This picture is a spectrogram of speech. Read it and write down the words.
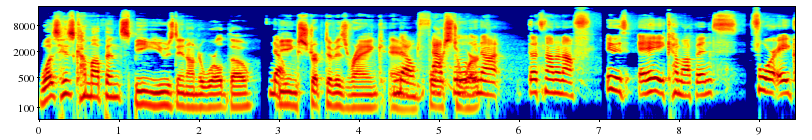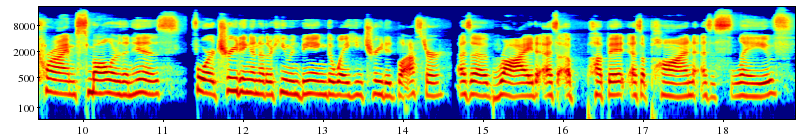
Was his comeuppance being used in Underworld though? No. Being stripped of his rank and no, forced to work? No, absolutely not. That's not enough. It is a comeuppance for a crime smaller than his, for treating another human being the way he treated Blaster as a ride, as a puppet, as a pawn, as a slave,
